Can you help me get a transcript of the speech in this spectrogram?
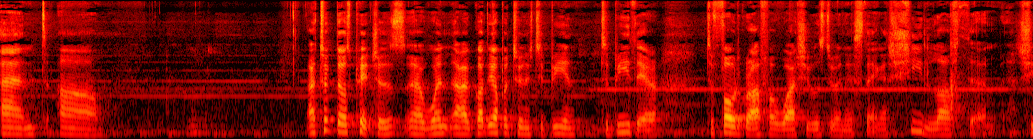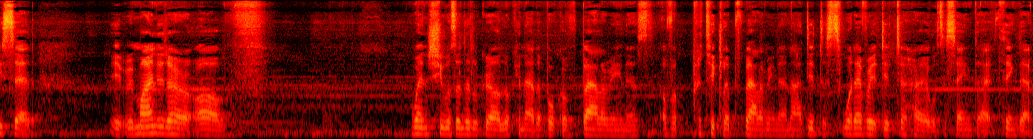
And um, I took those pictures uh, when I got the opportunity to be in, to be there to photograph her while she was doing this thing, and she loved them. She said it reminded her of when she was a little girl looking at a book of ballerinas, of a particular ballerina, and I did this, whatever it did to her, it was the same thing that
